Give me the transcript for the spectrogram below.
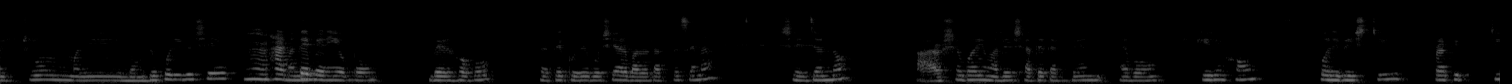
একটু মানে মুগ্ধ পরিবেশে হাঁটতে মানে- বেরিয়ে বউ বের হব যাতে ঘরে বসে আর ভালো লাগতেছে না। সেই জন্য আর সবাই আমাদের সাথে থাকবেন এবং কীরকম পরিবেশটি প্রাকৃতিকটি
